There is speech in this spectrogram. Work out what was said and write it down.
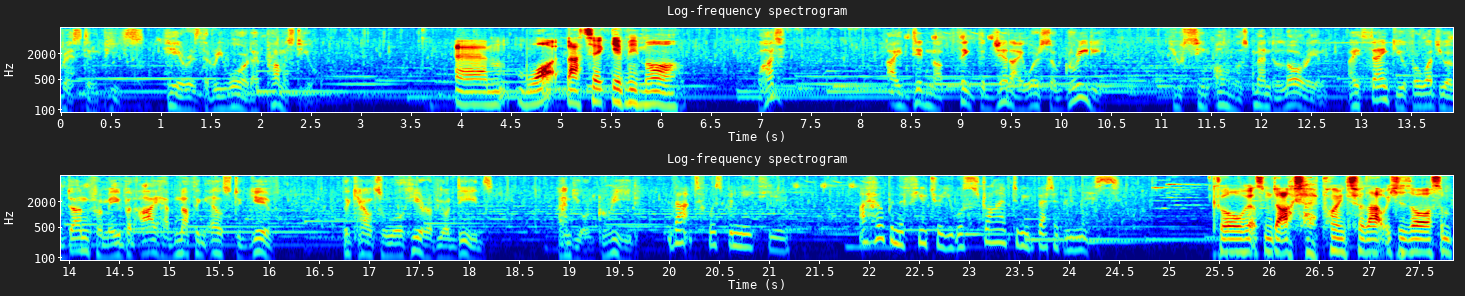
rest in peace. Here is the reward I promised you. Um, what? That's it, give me more. What? I did not think the Jedi were so greedy. You seem almost Mandalorian. I thank you for what you have done for me, but I have nothing else to give. The Council will hear of your deeds and your greed. That was beneath you. I hope in the future you will strive to be better than this. Cool, we got some dark side points for that, which is awesome.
